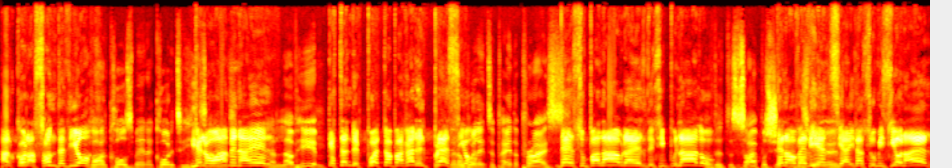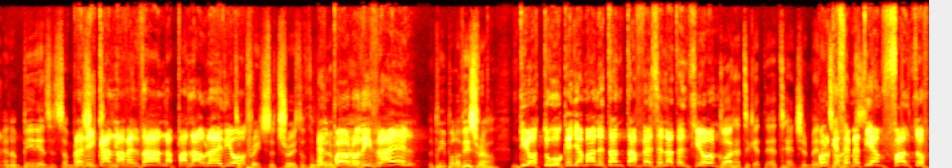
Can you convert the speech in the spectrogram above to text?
al corazón de Dios. God calls men according to His Que lo heart, amen a that Él. love Him, Que estén dispuestos a pagar el that are precio willing to pay the price de su palabra, el discipulado, of the discipleship, de la of His word, obediencia y la sumisión a Él. and obedience and submission to, Predicar la Him, verdad, la palabra de to preach the truth of the word El of God. de Israel, The people of Israel, Dios tuvo que llamarle tantas veces la atención. God had to get their attention many porque se times. metían falsos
